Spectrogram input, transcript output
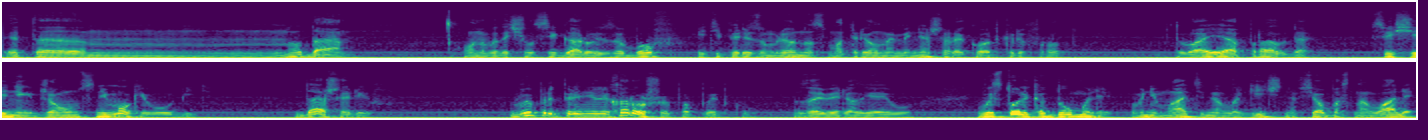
Это... ну да. Он вытащил сигару из зубов и теперь изумленно смотрел на меня, широко открыв рот. Твоя правда. Священник Джонс не мог его убить. Да, шериф. Вы предприняли хорошую попытку, заверил я его. Вы столько думали, внимательно, логично, все обосновали,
